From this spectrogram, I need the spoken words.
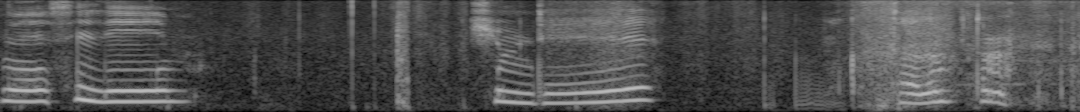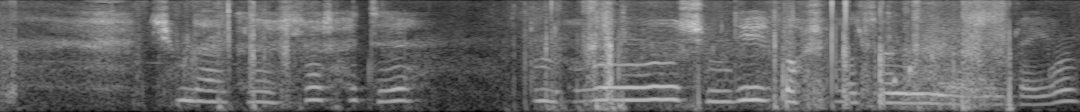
hemen. Ne sileyim. Şimdi kapatalım. Tamam. Şimdi arkadaşlar hadi şimdi boşaltalım yani burayı.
